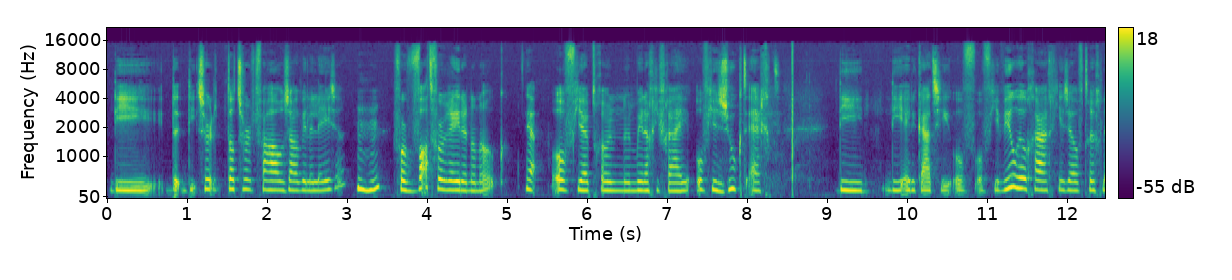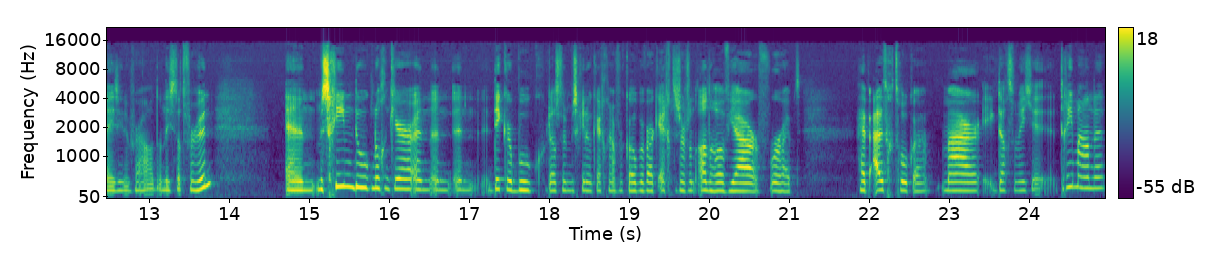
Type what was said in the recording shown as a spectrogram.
Die, de- die soort, dat soort verhaal zou willen lezen. Voor wat voor reden dan ook. Ja. Of je hebt gewoon een middagje vrij. Of je zoekt echt die, die educatie. Of, of je wil heel graag jezelf teruglezen in een verhaal. Dan is dat voor hun. En misschien doe ik nog een keer een, een, een dikker boek. Dat we misschien ook echt gaan verkopen. Waar ik echt een soort van anderhalf jaar voor heb, heb uitgetrokken. Maar ik dacht van, weet je, drie maanden.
